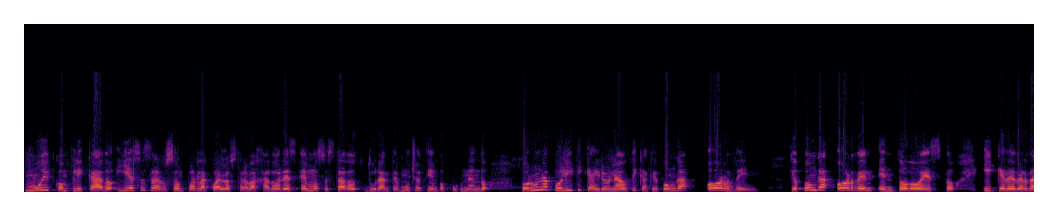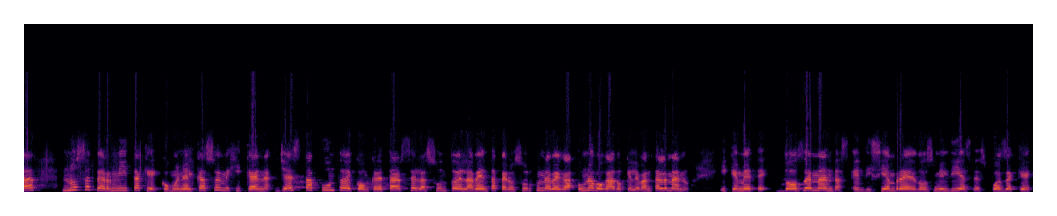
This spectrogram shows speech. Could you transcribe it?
muy complicado y esa es la razón por la cual los trabajadores hemos estado durante mucho tiempo pugnando por una política aeronáutica que ponga orden, que ponga orden en todo esto y que de verdad no se permita que, como en el caso de Mexicana, ya está a punto de concretarse el asunto de la venta, pero surge un abogado que levanta la mano y que mete dos demandas en diciembre de 2010, después de que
